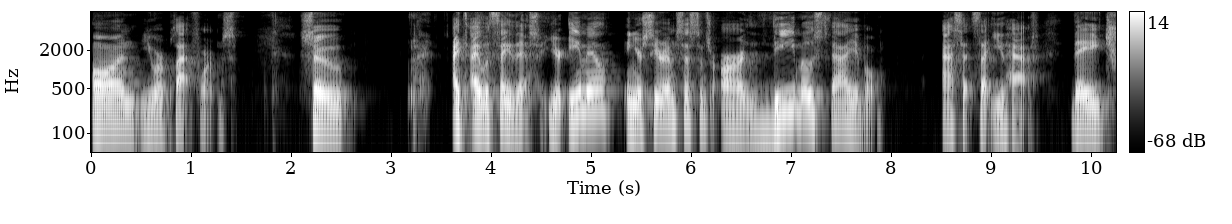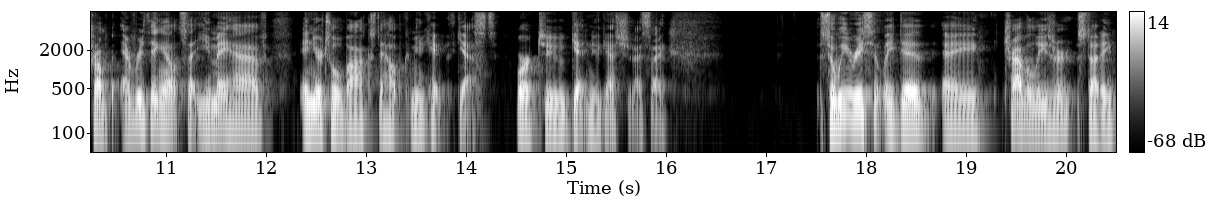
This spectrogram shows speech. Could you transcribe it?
on your platforms. So I, I, would say this your email and your CRM systems are the most valuable assets that you have. They trump everything else that you may have in your toolbox to help communicate with guests or to get new guests, should I say. So, we recently did a travel leisure study,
